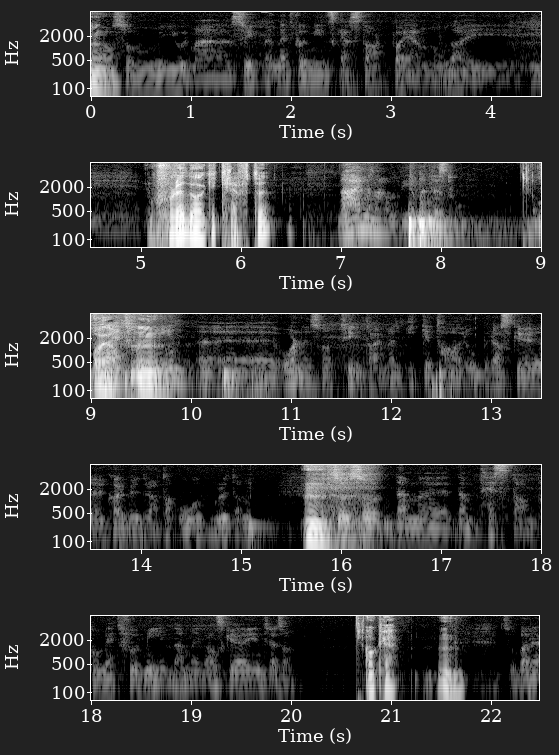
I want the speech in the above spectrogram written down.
Mm. jeg Hvorfor det? Du har ikke kreft, du? Nei, men jeg har diabetes 2. Så Å ja, mm. eh, ordner så at tynntarmen ikke tar opp raske karbohydrater og glutamin. Mm. Så, så de, de testene på metformin de er ganske interessante. Ok. Mm. Så bare,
